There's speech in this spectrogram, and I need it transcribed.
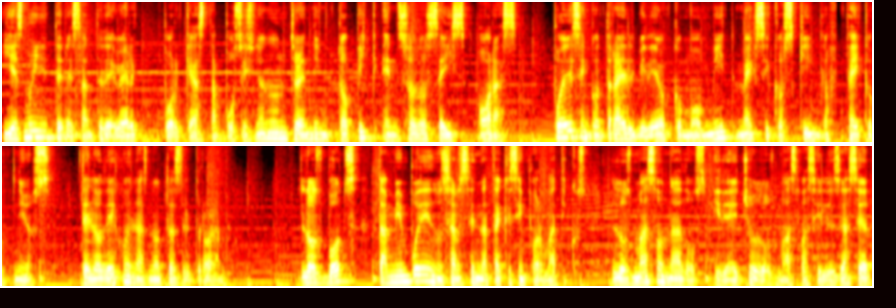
y es muy interesante de ver porque hasta posicionan un trending topic en solo 6 horas. Puedes encontrar el video como Meet Mexico's King of Fake News. Te lo dejo en las notas del programa. Los bots también pueden usarse en ataques informáticos. Los más sonados y de hecho los más fáciles de hacer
